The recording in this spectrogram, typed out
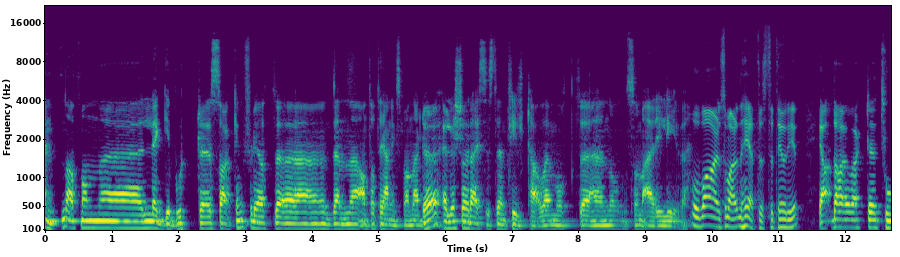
Enten at man eh, legger bort eh, saken fordi at den antatte gjerningsmannen er død, eller så reises det en tiltale mot noen som er i live. Og hva er det som er den heteste teorien? Ja, det har jo vært to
